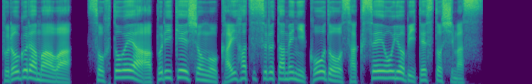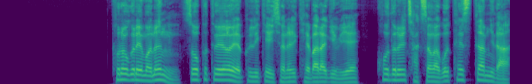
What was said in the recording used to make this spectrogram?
プログラマーはソフトウェアアプリケーションを開発するためにコードを作成及びテストします。 프로그래머는 소프트웨어 애플리케이션을 개발하기 위해 코드를 작성하고 테스트합니다.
